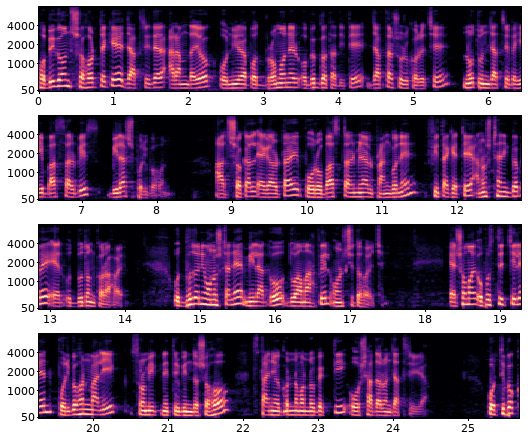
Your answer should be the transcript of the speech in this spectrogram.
হবিগঞ্জ শহর থেকে যাত্রীদের আরামদায়ক ও নিরাপদ ভ্রমণের অভিজ্ঞতা দিতে যাত্রা শুরু করেছে নতুন যাত্রীবাহী বাস সার্ভিস বিলাস পরিবহন। আজ সকাল এগারোটায় পৌর বাস টার্মিনাল প্রাঙ্গণে ফিতা কেটে আনুষ্ঠানিকভাবে এর উদ্বোধন করা হয়। উদ্বোধনী অনুষ্ঠানে মিলাদ ও দোয়া মাহফিল অনুষ্ঠিত হয়েছে। এ সময় উপস্থিত ছিলেন পরিবহন মালিক, শ্রমিক নেতৃবৃন্দ সহ স্থানীয় গণ্যমান্য ব্যক্তি ও সাধারণ যাত্রীরা। কর্তৃপক্ষ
